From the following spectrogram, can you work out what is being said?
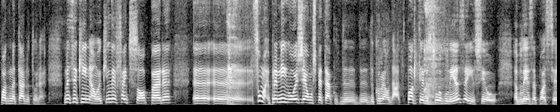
pode matar o toureiro. Mas aqui não, aquilo é feito só para... Uh, uh, são- para mim hoje é um espetáculo de, de- de crueldade. Pode ter a sua beleza e o seu a beleza pode ser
